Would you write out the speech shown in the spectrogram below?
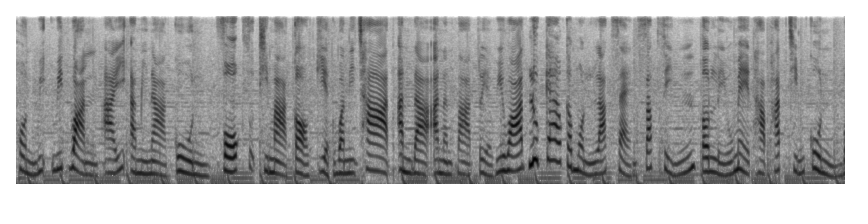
พล วิวิทวัน ไอซ์อามีนากูล โฟก สุธิมา ก่อเกียรติวณิชาติ อันดาอนันตาเตรียวิวัฒลูกแก้วกมลลักษ์แสงทรัพย์สิน ต้นหลิวเมธาพัฒชิมกุล โบ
